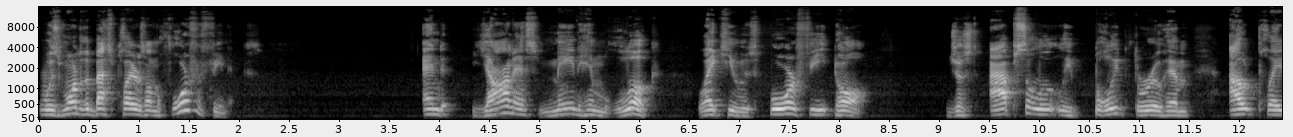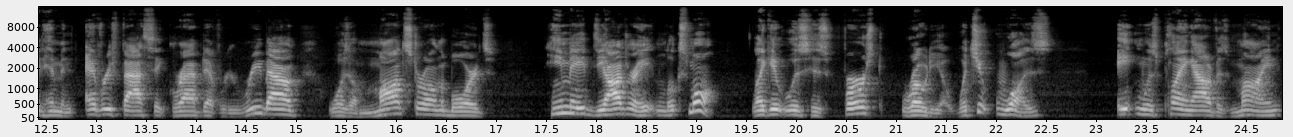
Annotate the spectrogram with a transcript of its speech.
was one of the best players on the floor for Phoenix. And Giannis made him look like he was four feet tall. Just absolutely bullied through him, outplayed him in every facet, grabbed every rebound, was a monster on the boards. He made DeAndre Ayton look small, like it was his first rodeo, which it was. Ayton was playing out of his mind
